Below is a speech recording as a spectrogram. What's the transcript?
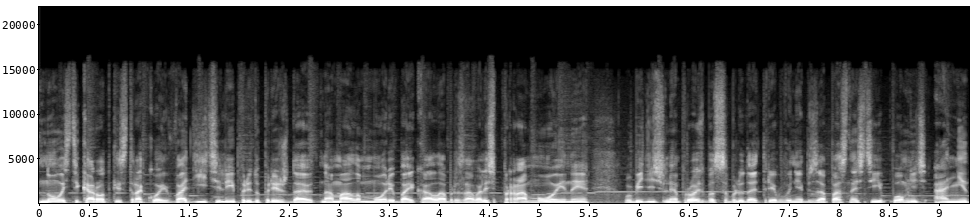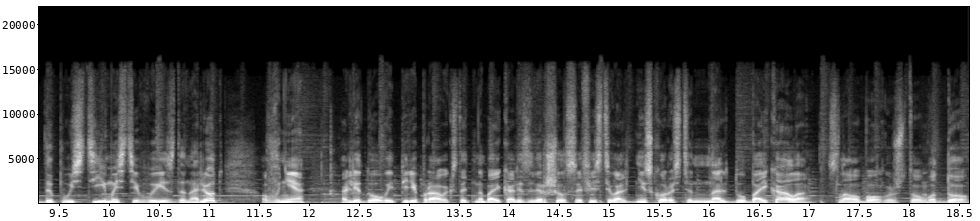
Новости короткой строкой. Водители предупреждают, на Малом море Байкала образовались промоины. Убедительная просьба соблюдать требования безопасности и помнить о недопустимости выезда на лед вне ледовой переправы. Кстати, на Байкале завершился фестиваль Дни скорости на льду Байкала. Слава богу, что вот до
